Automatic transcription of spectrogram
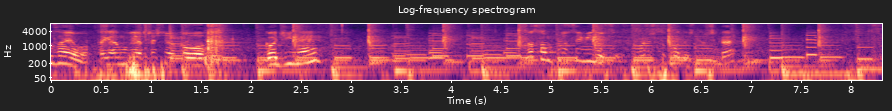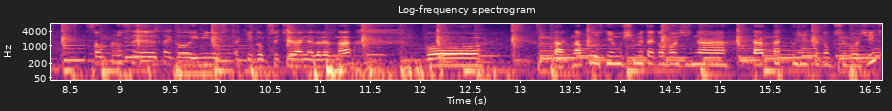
To zajęło? Tak jak mówiłem wcześniej, około godziny. No są plusy i minusy. Możesz tu podejść troszkę. Są plusy tego i minusy takiego przecierania drewna, bo tak, na plus nie musimy tego wozić na tartak, później tego przywozić,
